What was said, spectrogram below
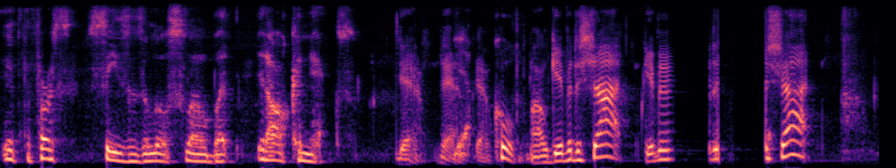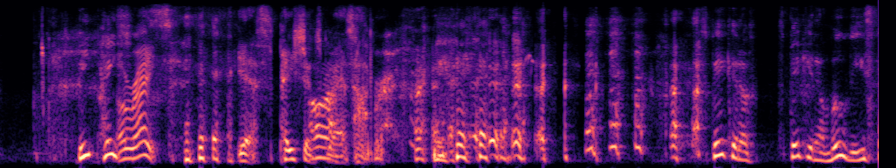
it's the first season's a little slow, but it all connects. Yeah, yeah, yeah, yeah. Cool. I'll give it a shot. Give it a shot. Be patient. All right. yes, patience, right. grasshopper. speaking of speaking of movies.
